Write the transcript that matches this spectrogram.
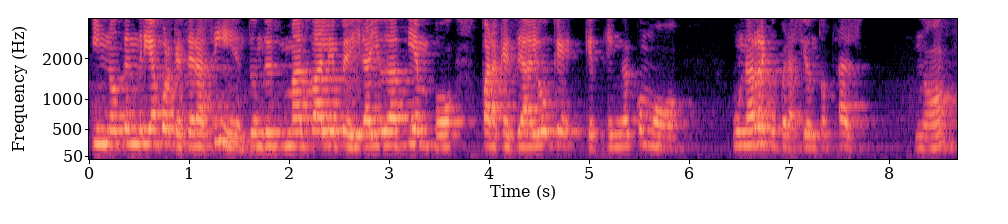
Y no tendría por qué ser así. Entonces, más vale pedir ayuda a tiempo para que sea algo que, que tenga como una recuperación total, ¿no?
